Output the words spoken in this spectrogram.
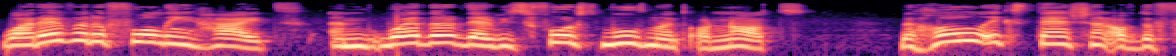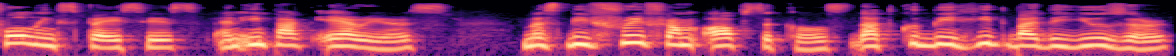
Whatever the falling height and whether there is forced movement or not, the whole extension of the falling spaces and impact areas must be free from obstacles that could be hit by the user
